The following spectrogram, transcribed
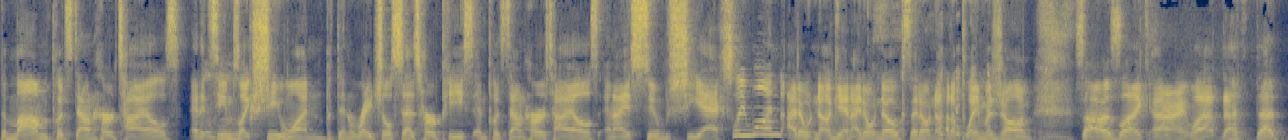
The mom puts down her tiles, and it seems Mm-hmm. like she won. But then Rachel says her piece and puts down her tiles, and I assume she actually won. I don't know. Again, I don't know because I don't know how to play mahjong. So I was like, all right, well, that that, that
